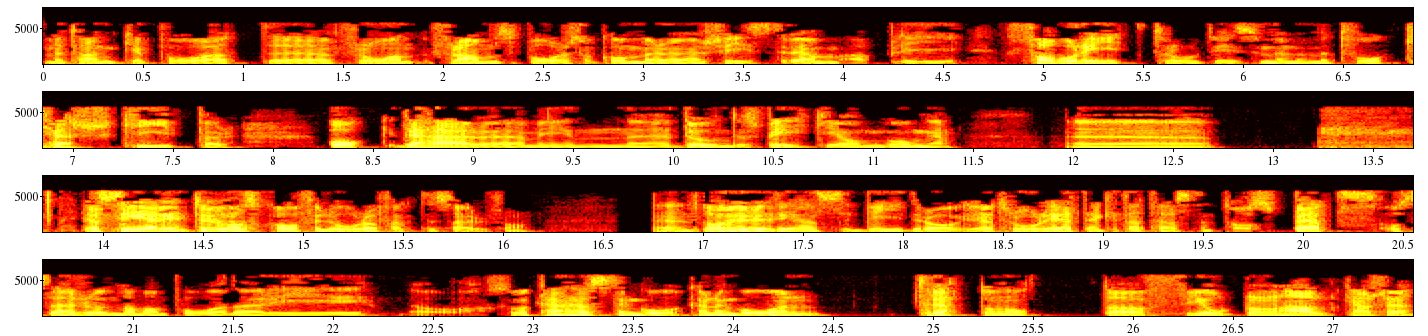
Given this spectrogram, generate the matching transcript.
med tanke på att eh, från framspår så kommer Örjan Kihlström att bli favorit troligtvis med nummer två Cash Keeper. Och det här är min eh, dunderspik i omgången. Eh, jag ser inte hur han ska förlora faktiskt härifrån. Eh, Daniel Rydéns bidrag. Jag tror helt enkelt att hästen tar spets och sen rundar man på där i, ja, så kan hästen gå, kan den gå en 13, 8, 14,5 kanske?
